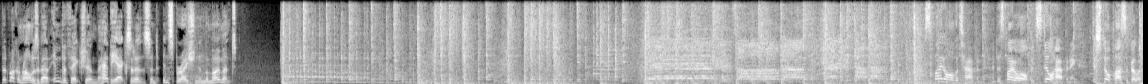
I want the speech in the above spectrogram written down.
but rock and roll is about imperfection, the happy accidents, and inspiration in the moment. Happened, and despite all that's still happening, there's still possibility.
